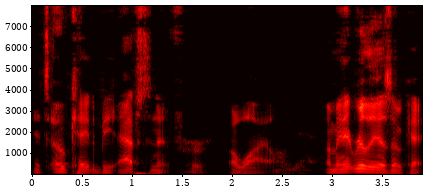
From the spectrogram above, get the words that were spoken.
It's okay to be abstinent for a while. I mean, it really is okay.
